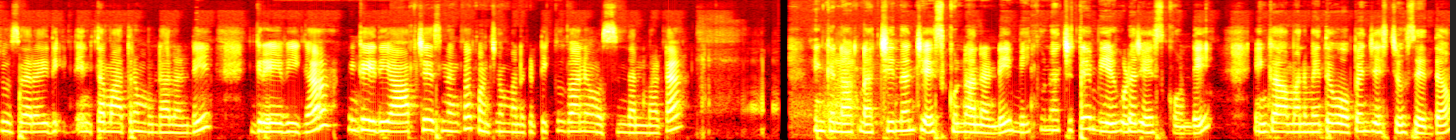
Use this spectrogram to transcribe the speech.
చూసారా? ఇది ఇంత మాత్రం ఉండాలండి. గ్రేవీగా. ఇంకా ఇది ఆఫ్ చేసినాక కొంచెం మనకి టిక్కుగానే వస్తుందన్నమాట. ఇంకా నాకు నచ్చిందని చేసుకున్నానండి. మీకు నచ్చితే మీరు కూడా చేసుకోండి. ఇంకా మనమైతే ఓపెన్ చేసి చూసేద్దాం.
